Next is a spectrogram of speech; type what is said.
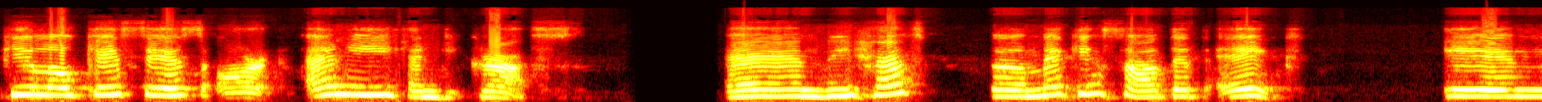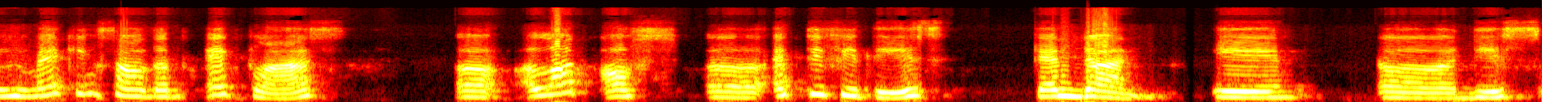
pillowcases, or any handicrafts. And we have uh, making salted egg. In making salted egg class, uh, a lot of uh, activities can done in uh, this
